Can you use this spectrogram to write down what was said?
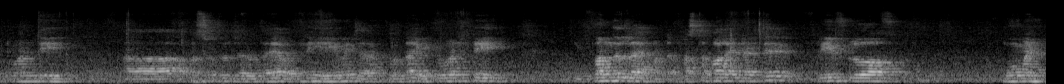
ఎటువంటి ఆ, అపశృతులు జరుగుతాయి అవన్నీ ఏమీ జరగకుండా ఎటువంటి ఇబ్బందులు లేకుండా ఫస్ట్ ఆఫ్ ఆల్ ఏంటంటే free flow of movement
